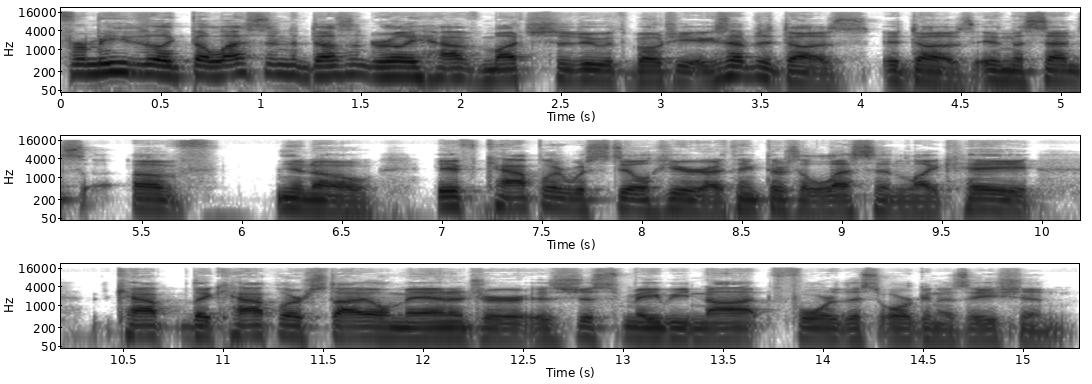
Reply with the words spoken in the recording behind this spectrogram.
for me, like the lesson doesn't really have much to do with Bochy, except it does. It does in the sense of, you know, if Kapler was still here, I think there's a lesson like, hey, Cap the Kapler style manager is just maybe not for this organization.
